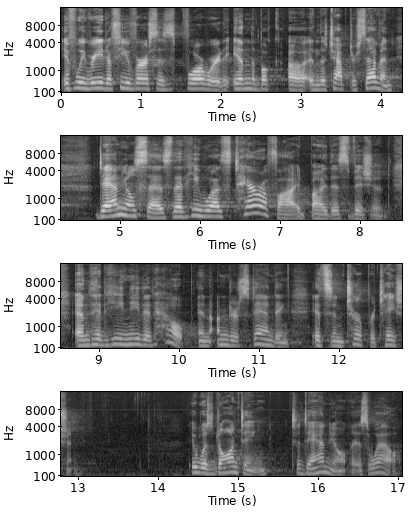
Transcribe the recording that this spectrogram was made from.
If we read a few verses forward in the book, uh, in the chapter 7, Daniel says that he was terrified by this vision and that he needed help in understanding its interpretation. It was daunting to Daniel as well.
